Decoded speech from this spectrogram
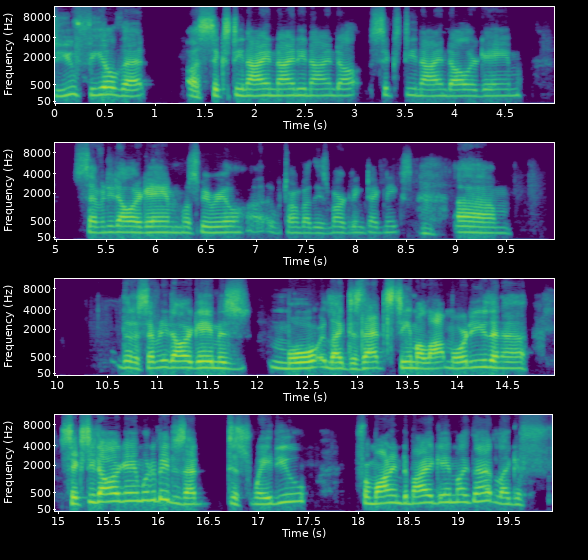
do you feel that a sixty nine ninety nine sixty nine dollar game, seventy dollar game? Let's be real. Uh, we're talking about these marketing techniques. Um, that a seventy dollar game is more like does that seem a lot more to you than a sixty dollar game would it be? Does that dissuade you from wanting to buy a game like that? Like if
